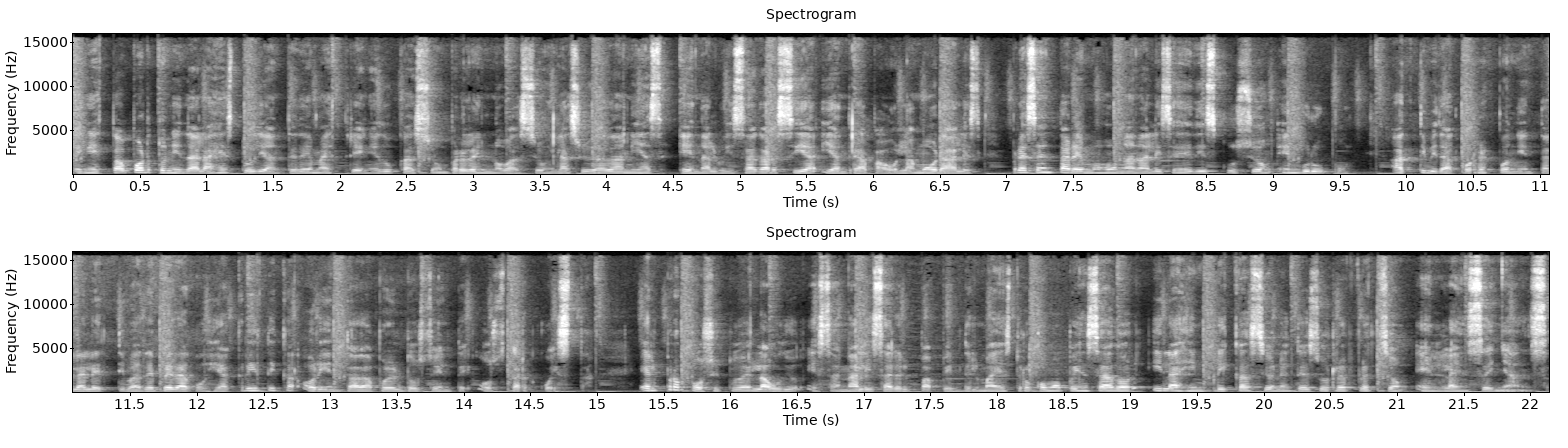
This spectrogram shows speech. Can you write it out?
En esta oportunidad, las estudiantes de Maestría en Educación para la Innovación y las Ciudadanías, Ena Luisa García y Andrea Paola Morales, presentaremos un análisis de discusión en grupo, actividad correspondiente a la electiva de Pedagogía Crítica orientada por el docente Oscar Cuesta. El propósito del audio es analizar el papel del maestro como pensador y las implicaciones de su reflexión en la enseñanza.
